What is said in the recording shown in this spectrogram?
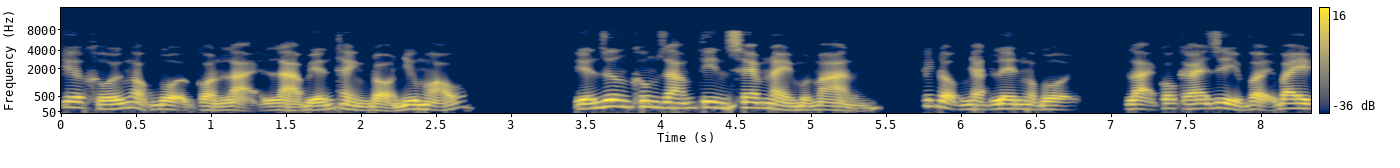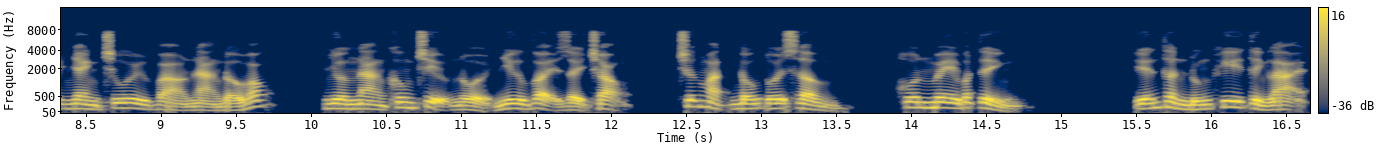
kia khối ngọc bội còn lại là biến thành đỏ như máu. Yến Dương không dám tin xem này một màn, kích động nhặt lên ngọc bội, lại có cái gì vậy bay nhanh chui vào nàng đầu góc, nhường nàng không chịu nổi như vậy dày trọng, trước mặt đống tối sầm, hôn mê bất tỉnh. Yến thần đúng khi tỉnh lại,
